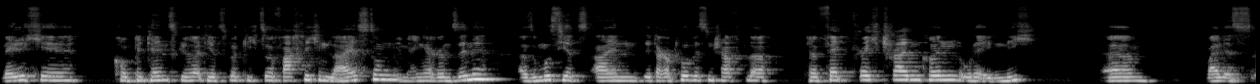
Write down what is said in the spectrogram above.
welche Kompetenz gehört jetzt wirklich zur fachlichen Leistung im engeren Sinne. Also muss jetzt ein Literaturwissenschaftler perfekt rechtschreiben können oder eben nicht, ähm, weil es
